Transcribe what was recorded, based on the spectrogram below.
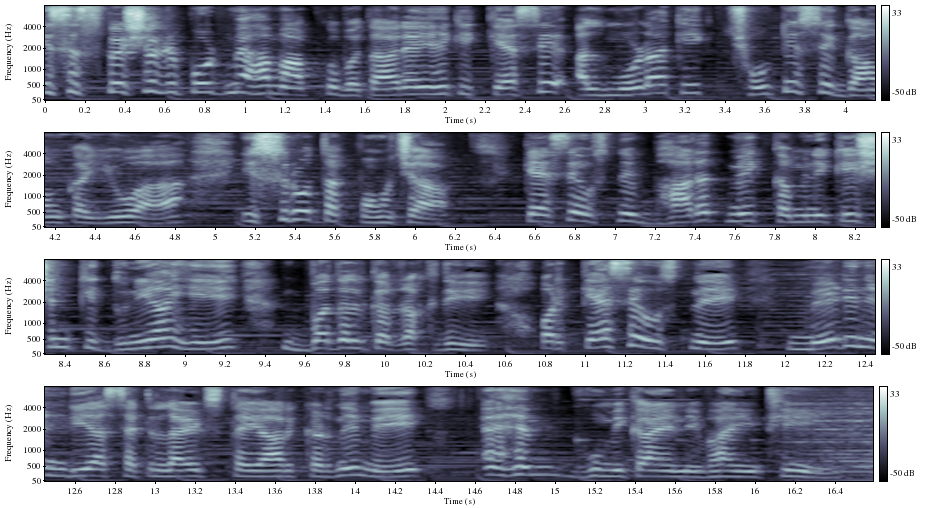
इस स्पेशल रिपोर्ट में हम आपको बता रहे हैं कि कैसे अल्मोड़ा के एक छोटे से गाँव का युवा इसरो तक पहुँचा, कैसे उसने भारत में कम्युनिकेशन की दुनिया ही बदल कर रख दी, और कैसे उसने मेड इन इंडिया सैटेलाइट्स तैयार करने में अहम भूमिकाएँ निभाई थीं।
